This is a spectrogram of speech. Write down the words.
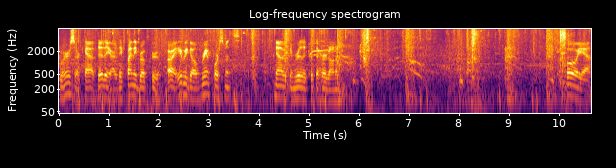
where's our cav? There they are. They finally broke through. All right, here we go. Reinforcements. Now we can really put the hurt on them. Oh, yeah.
